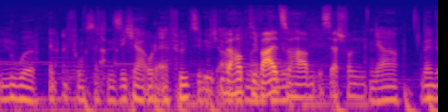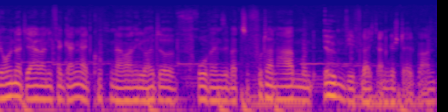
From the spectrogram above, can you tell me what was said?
nur in Anführungszeichen sicher oder erfüllt sie mich Überhaupt meine, die Wahl zu haben, ist ja schon. Ja, wenn wir 100 Jahre in die Vergangenheit gucken, da waren die Leute froh, wenn sie was zu futtern haben und irgendwie vielleicht angestellt waren.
